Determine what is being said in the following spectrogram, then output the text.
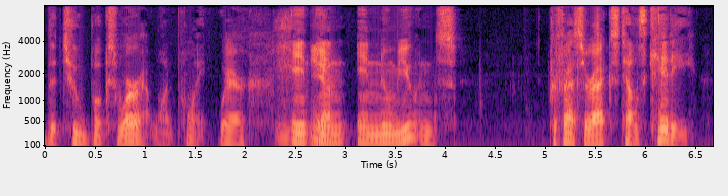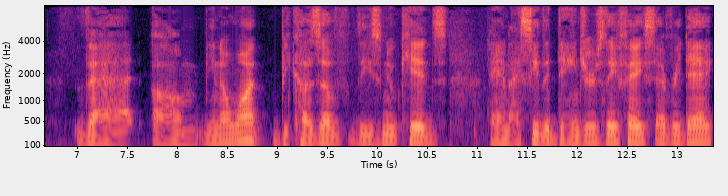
the two books were at one point, where in, Yeah. in, in New Mutants, Professor X tells Kitty that, um, you know what, because of these new kids and I see the dangers they face every day,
